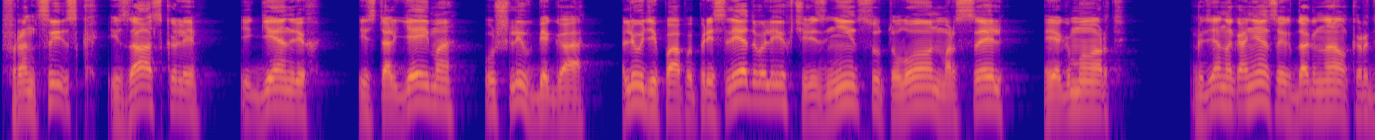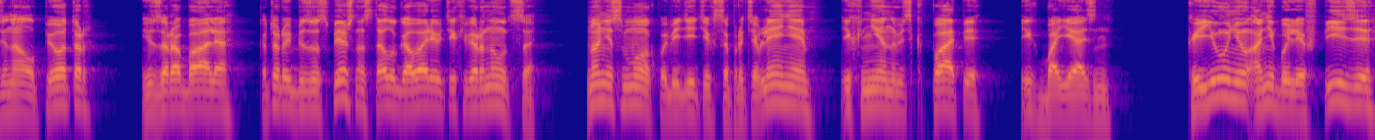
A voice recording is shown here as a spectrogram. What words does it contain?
Франциск из Аскали и Генрих из Тальгейма ушли в бега. Люди папы преследовали их через Ниццу, Тулон, Марсель и Эгморт, где, наконец, их догнал кардинал Петр из Арабаля, который безуспешно стал уговаривать их вернуться, но не смог победить их сопротивление, их ненависть к папе, их боязнь. К июню они были в Пизе,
